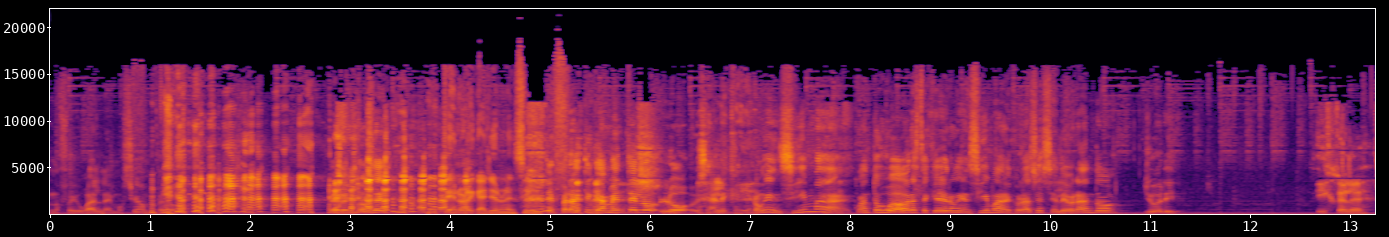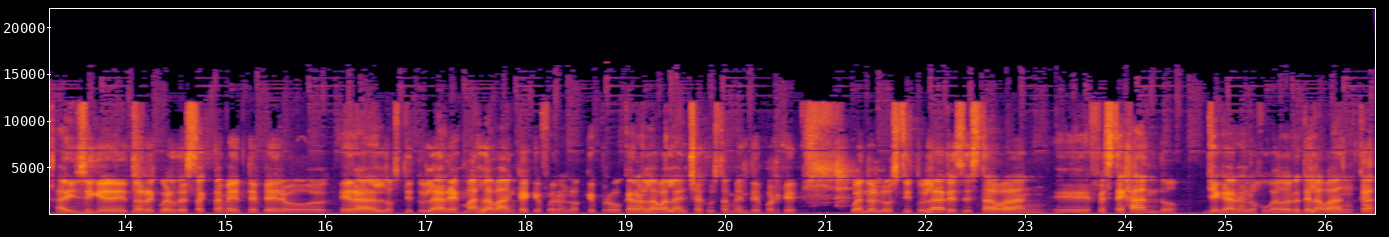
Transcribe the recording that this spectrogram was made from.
no fue igual la emoción, pero, pero entonces Ustedes no le cayeron encima. te prácticamente lo, lo- o sea, le cayeron encima. ¿Cuántos jugadores te cayeron encima de Croacia celebrando, Yuri? Híjole, ahí sí que no recuerdo exactamente, pero eran los titulares más la banca que fueron los que provocaron la avalancha justamente porque cuando los titulares estaban eh, festejando, llegaron los jugadores de la banca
